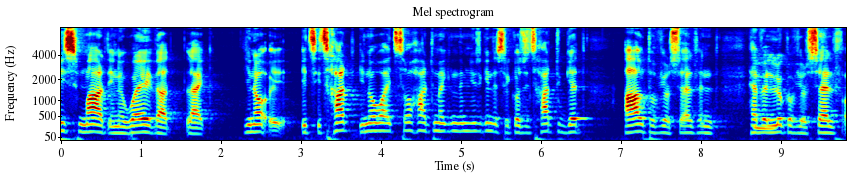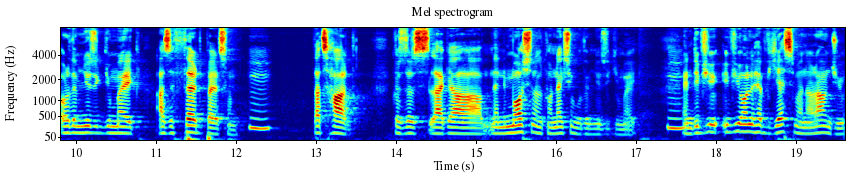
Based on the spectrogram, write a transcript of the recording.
be smart in a way that like you know it's it's hard. You know why it's so hard to make in the music industry because it's hard to get out of yourself and have a Mm. look of yourself or the music you make as a third person. Mm. That's hard because there's like a, an emotional connection with the music you make. Mm. And if you if you only have yes men around you,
